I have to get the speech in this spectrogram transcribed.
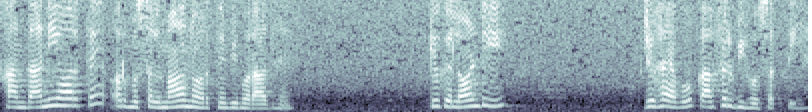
خاندانی عورتیں اور مسلمان عورتیں بھی مراد ہیں۔ کیونکہ لانڈی جو ہے وہ کافر بھی ہو سکتی ہے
